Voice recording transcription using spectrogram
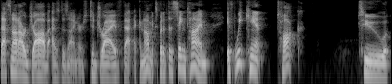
that's not our job as designers to drive that economics. But at the same time if we can't talk to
